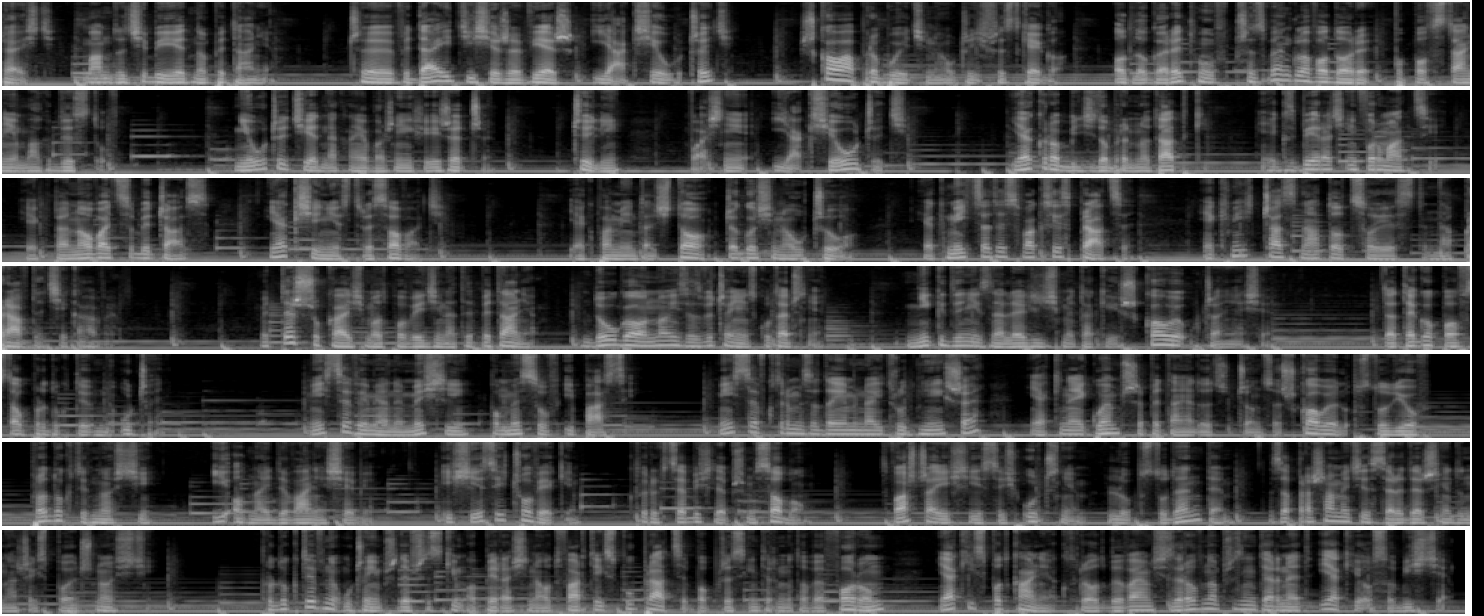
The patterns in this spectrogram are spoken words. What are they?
Cześć, mam do Ciebie jedno pytanie. Czy wydaje Ci się, że wiesz, jak się uczyć? Szkoła próbuje Cię nauczyć wszystkiego. Od logarytmów przez węglowodory po powstanie magdystów. Nie uczyć jednak najważniejszej rzeczy, czyli właśnie jak się uczyć. Jak robić dobre notatki, jak zbierać informacje, jak planować sobie czas, jak się nie stresować. Jak pamiętać to, czego się nauczyło, jak mieć satysfakcję z pracy, jak mieć czas na to, co jest naprawdę ciekawe. My też szukaliśmy odpowiedzi na te pytania. Długo, no i zazwyczaj nieskutecznie. Nigdy nie znaleźliśmy takiej szkoły uczenia się. Dlatego powstał produktywny uczeń. Miejsce wymiany myśli, pomysłów i pasji. Miejsce, w którym zadajemy najtrudniejsze, jak i najgłębsze pytania dotyczące szkoły lub studiów, produktywności i odnajdywania siebie. Jeśli jesteś człowiekiem, który chce być lepszym sobą, zwłaszcza jeśli jesteś uczniem lub studentem, zapraszamy Cię serdecznie do naszej społeczności. Produktywny uczeń przede wszystkim opiera się na otwartej współpracy poprzez internetowe forum, jak i spotkania, które odbywają się zarówno przez internet, jak i osobiście.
